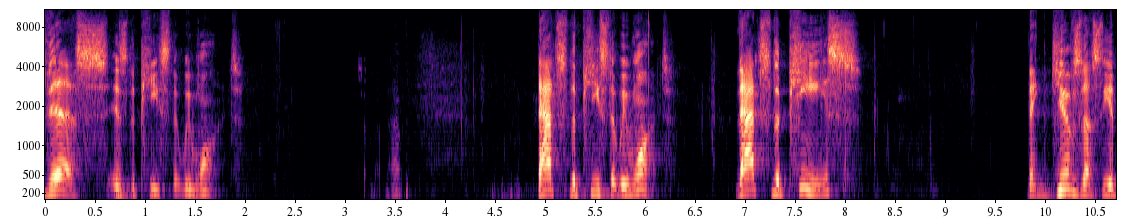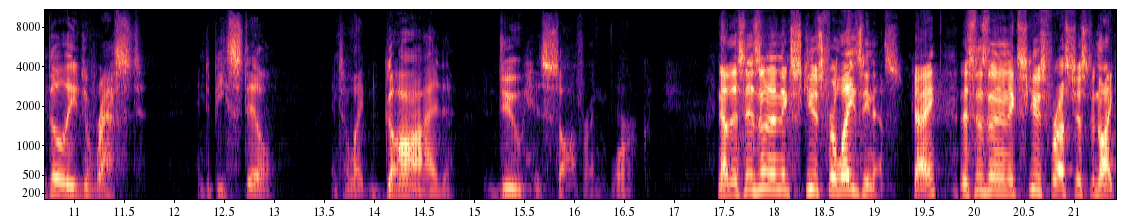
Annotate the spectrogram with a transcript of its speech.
This is the peace that we want. That's the peace that we want. That's the peace that gives us the ability to rest and to be still and to let God do his sovereign work. Now, this isn't an excuse for laziness, okay? This isn't an excuse for us just to like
